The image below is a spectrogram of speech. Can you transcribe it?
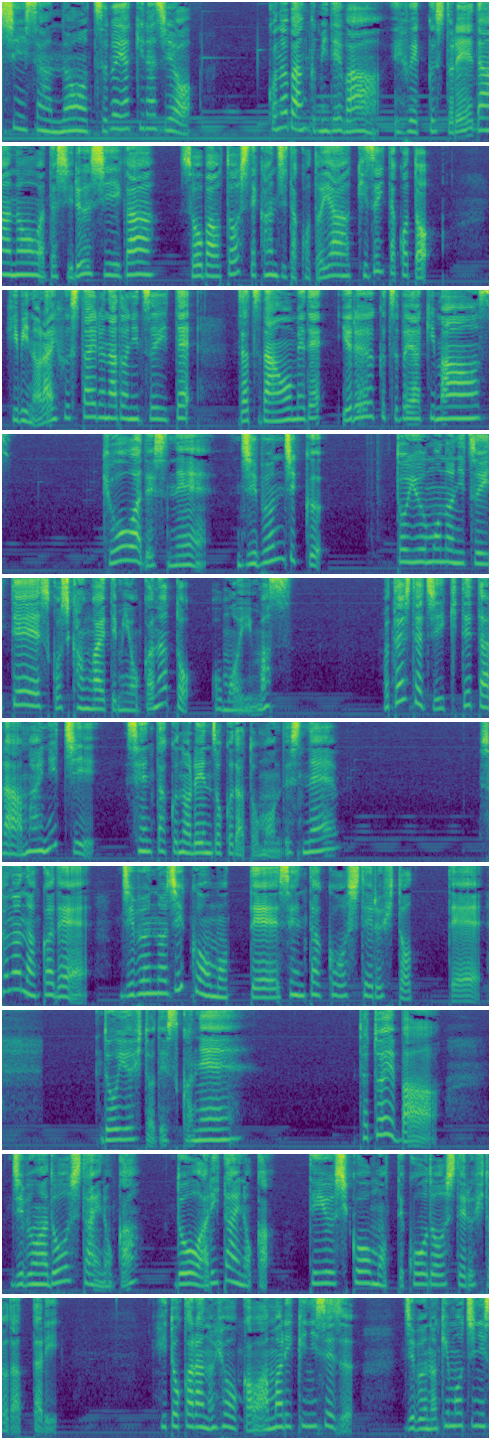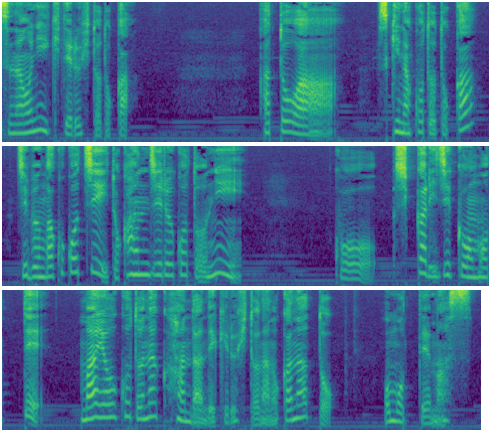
シーさんのつぶやきラジオ。この番組では FX トレーダーの私ルーシーが相場を通して感じたことや気づいたこと、日々のライフスタイルなどについて雑談多めでゆるーくつぶやきます。今日はですね、自分軸というものについて少し考えてみようかなと思います。私たち生きてたら毎日選択の連続だと思うんですね。その中で自分の軸を持って選択をしてる人ってどういう人ですかね？例えば自分はどうしたいのかどうありたいのかっていう思考を持って行動してる人だったり人からの評価をあまり気にせず自分の気持ちに素直に生きてる人とかあとは好きなこととか自分が心地いいと感じることにこうしっかり軸を持って迷うことなく判断できる人なのかなと思ってます。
